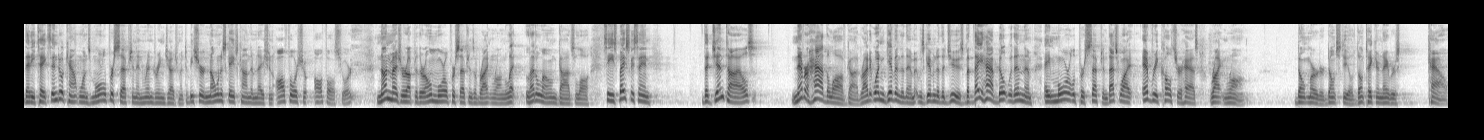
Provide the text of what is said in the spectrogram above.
that he takes into account one's moral perception in rendering judgment. To be sure, no one escapes condemnation, all fall, short, all fall short. None measure up to their own moral perceptions of right and wrong, let, let alone God's law. See, he's basically saying the Gentiles never had the law of God, right? It wasn't given to them, it was given to the Jews. But they have built within them a moral perception. That's why every culture has right and wrong. Don't murder, don't steal, don't take your neighbor's cow,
